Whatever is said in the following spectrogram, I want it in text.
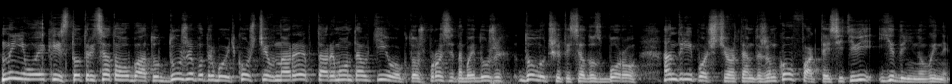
Нині вояки 130-го бату дуже потребують коштів на реп та ремонт автівок, тож просять небайдужих долучитися до збору. Андрій Почтів, Артем Деженков, Факти СІТВ, Єдині новини.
